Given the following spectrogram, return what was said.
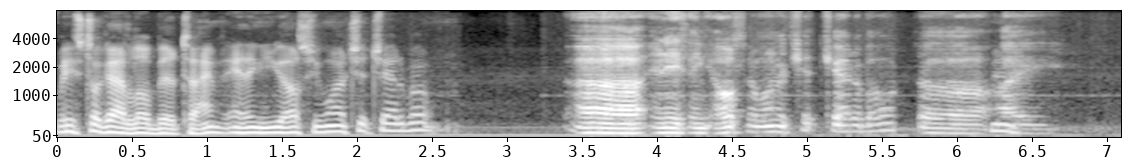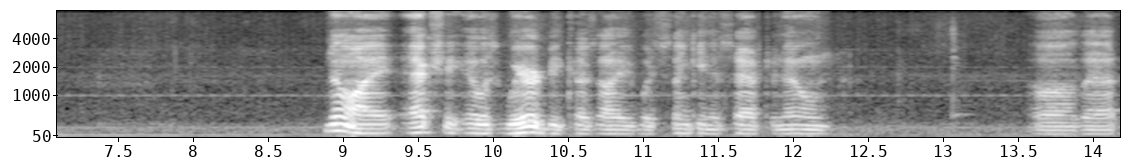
we still got a little bit of time. Anything else you want to chit chat about? Uh, anything else I want to chit chat about? Uh, Hmm. I no, I actually it was weird because I was thinking this afternoon uh, that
